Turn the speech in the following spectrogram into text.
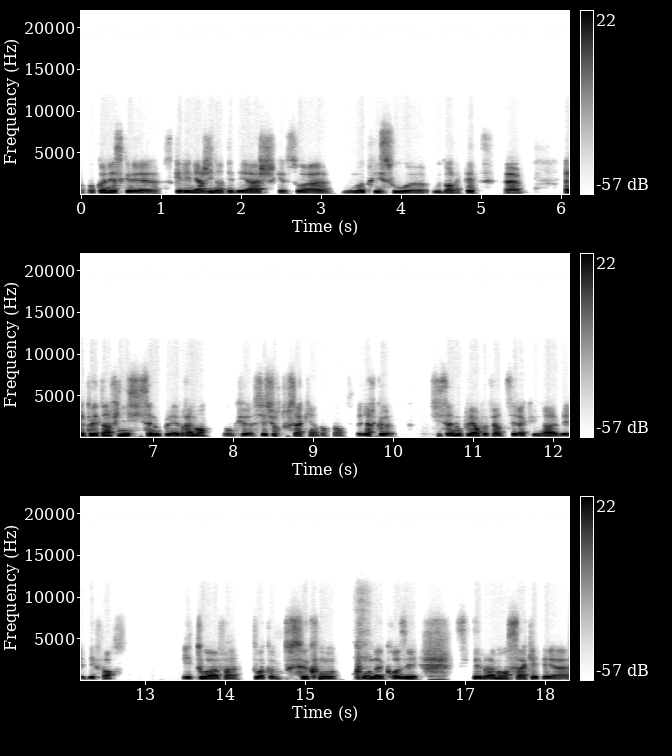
Quand on connaît ce qu'est l'énergie d'un TDAH, qu'elle soit motrice ou, euh, ou, dans la tête, euh, elle peut être infinie si ça nous plaît vraiment. Donc, euh, c'est surtout ça qui est important. C'est-à-dire que si ça nous plaît, on peut faire de ces lacunes-là des, des forces. Et toi, enfin, toi, comme tous ceux qu'on a croisés, c'était vraiment ça qui était, euh,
